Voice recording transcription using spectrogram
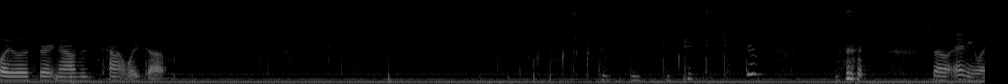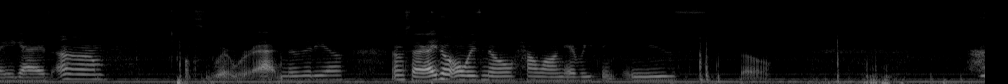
playlist right now to kind of wake up. so anyway, you guys, um, let's see where we're at in the video. I'm sorry, I don't always know how long everything is, so.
